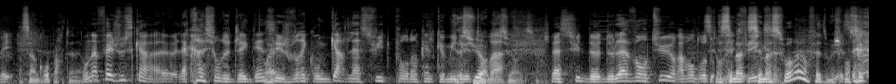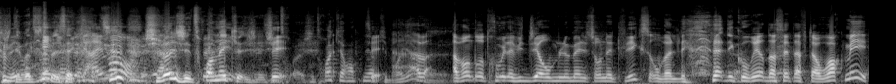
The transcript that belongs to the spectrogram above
Ouais. C'est un gros partenaire. on a fait jusqu'à la création de Jake Dance Ouais. et je voudrais qu'on garde la suite pour dans quelques bien minutes. sûr, on va- bien sûr, bien sûr. La suite de, de l'aventure avant de retourner C'est ma, ma soirée en fait. Mais je pensais que j'étais votre carrément. Je suis là, j'ai trois mecs, j'ai- trois- quarantenaires qui me regardent. euh. Avant de retrouver la vie de Jérôme Lemel sur Netflix, on va le dé- la découvrir dans cet After Work. Mais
